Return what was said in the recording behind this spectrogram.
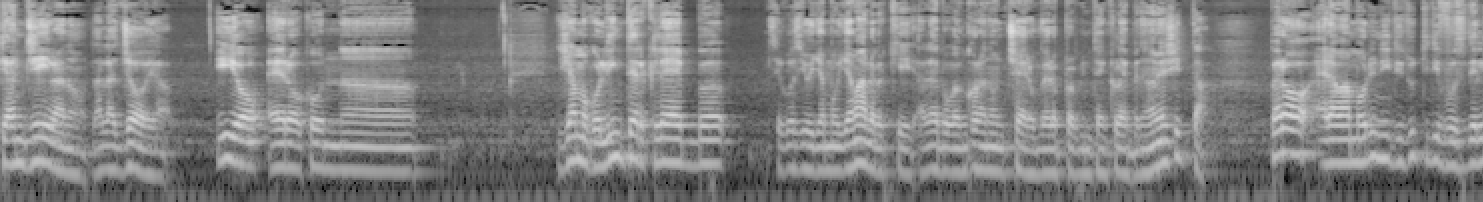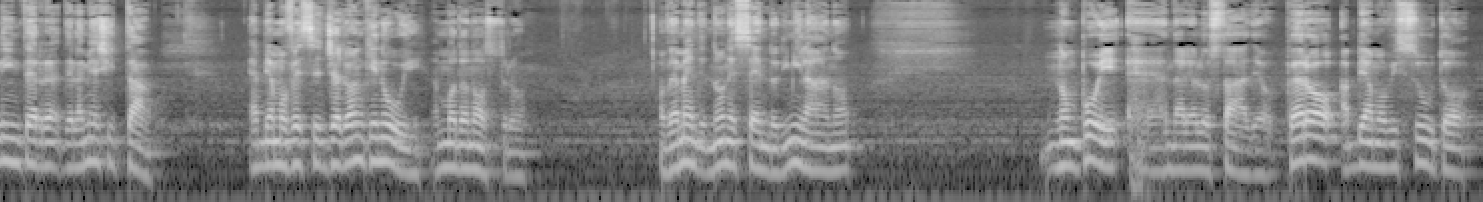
piangevano dalla gioia io ero con eh, diciamo con l'Interclub, se così vogliamo chiamarlo, perché all'epoca ancora non c'era un vero e proprio Interclub nella mia città, però eravamo riuniti tutti i tifosi dell'Inter della mia città e abbiamo festeggiato anche noi a modo nostro. Ovviamente non essendo di Milano non puoi eh, andare allo stadio, però abbiamo vissuto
